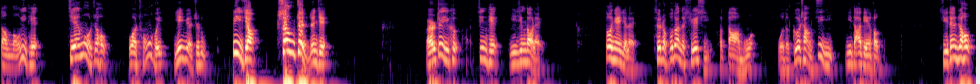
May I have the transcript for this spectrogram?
到某一天，缄默之后，我重回音乐之路，必将声震人间。而这一刻，今天已经到来。多年以来，随着不断的学习和打磨，我的歌唱技艺已达巅峰。几天之后，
